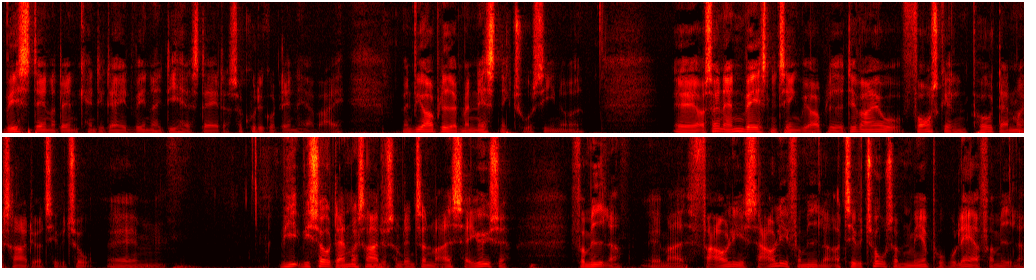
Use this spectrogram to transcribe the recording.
hvis den og den kandidat vinder i de her stater, så kunne det gå den her vej. Men vi oplevede, at man næsten ikke turde sige noget. Øh, og så en anden væsentlig ting, vi oplevede, det var jo forskellen på Danmarks Radio og TV2 vi, vi så Danmarks Radio som den sådan meget seriøse formidler, øh, meget faglige, savlige formidler, og TV2 som den mere populære formidler.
